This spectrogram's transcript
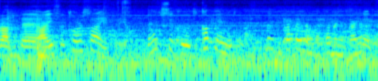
라떼 아이스 톨 사이즈요. 네, 혹시 그 디카페인도 되나요? 네, 디카페인은 바꿔드릴까요? 네네.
